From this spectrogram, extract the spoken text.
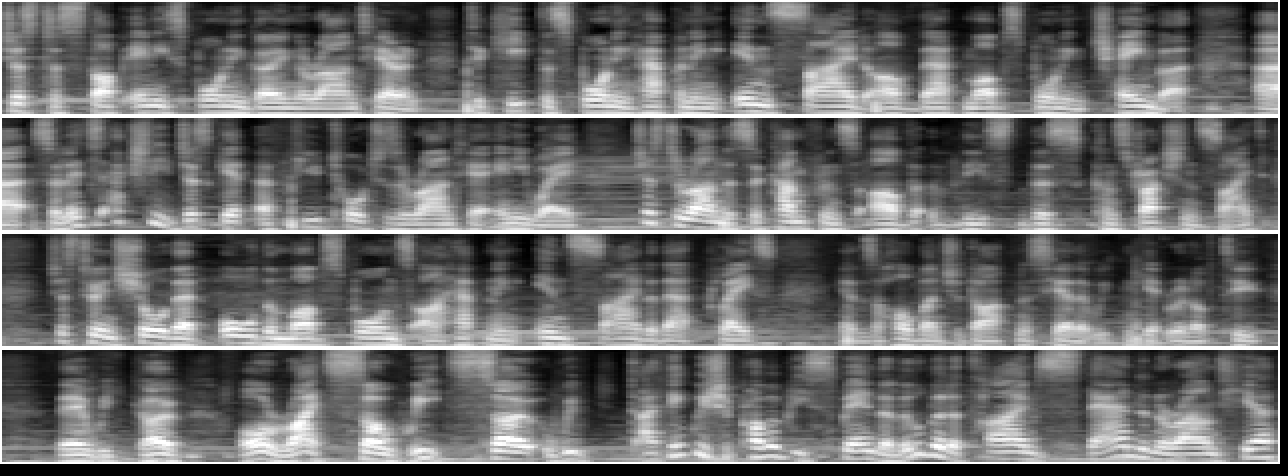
just to stop any spawning going around here, and to keep the spawning happening inside of that mob spawning chamber. Uh, so let's actually just get a few torches around here anyway, just around the circumference of this, this construction site, just to ensure that all the mob spawns are happening inside of that place. Yeah, there's a whole bunch of darkness here that we can get rid of too. There we go. All right, sweet. So we, I think we should probably spend a little bit of time standing around here,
